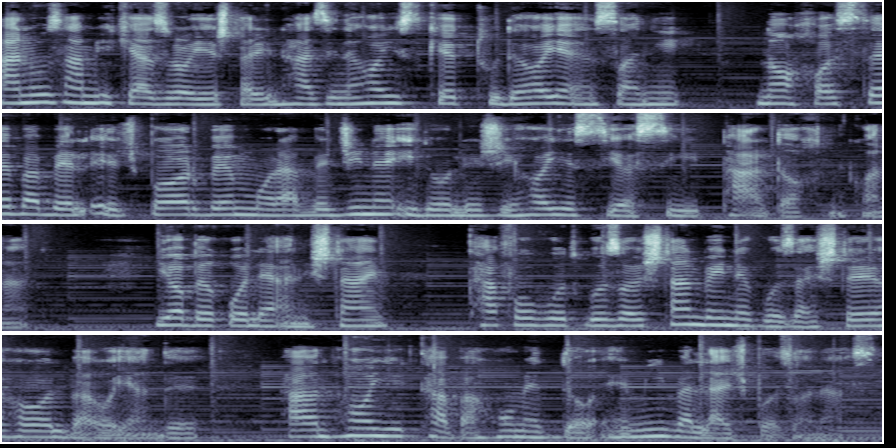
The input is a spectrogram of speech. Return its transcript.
هنوز هم یکی از رایشترین هزینه هایی است که توده های انسانی ناخواسته و اجبار به مروجین ایدولوژی های سیاسی پرداخت می کنند. یا به قول انیشتین تفاوت گذاشتن بین گذشته حال و آینده تنها یک توهم دائمی و لجبازانه است.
